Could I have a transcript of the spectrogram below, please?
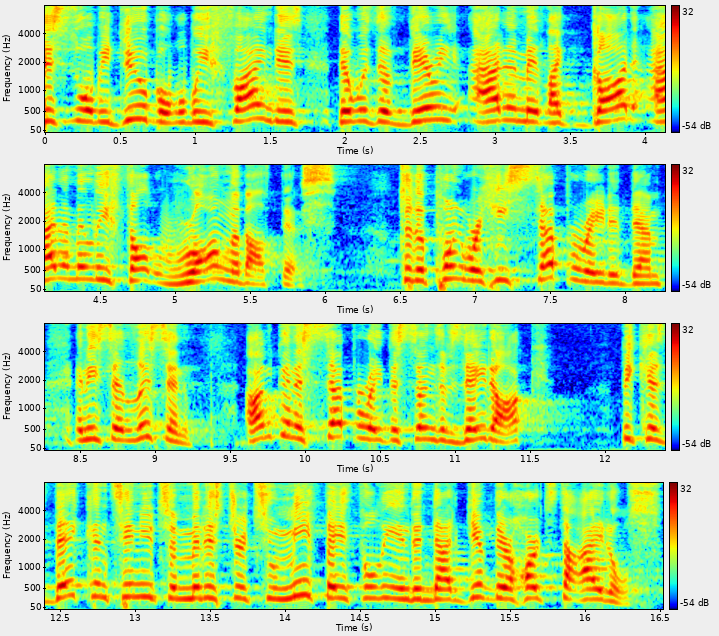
this is what we do. But what we find is there was a very adamant, like God adamantly felt wrong about this to the point where he separated them and he said, Listen, I'm going to separate the sons of Zadok because they continued to minister to me faithfully and did not give their hearts to idols.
